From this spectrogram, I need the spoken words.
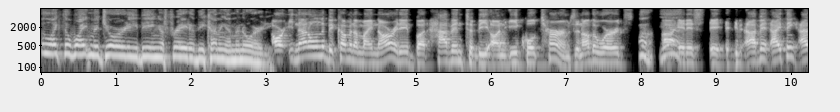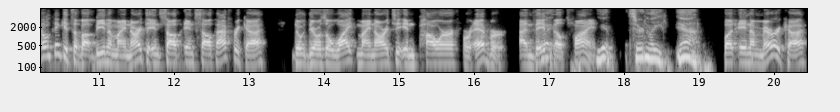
Like the white majority being afraid of becoming a minority. Or not only becoming a minority, but having to be on equal terms. In other words, oh, uh, yeah. uh, it is. It, it, I mean, I think I don't think it's about being a minority in South in South Africa. There was a white minority in power forever, and they right. felt fine. Yeah, certainly. Yeah. But in America,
